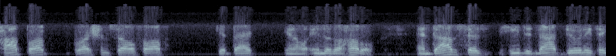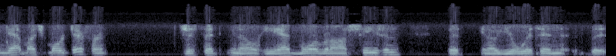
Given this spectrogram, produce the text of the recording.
pop up, brush himself off, get back, you know, into the huddle. And Doubs says he did not do anything that much more different, just that you know he had more of an off season. That you know you're within the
